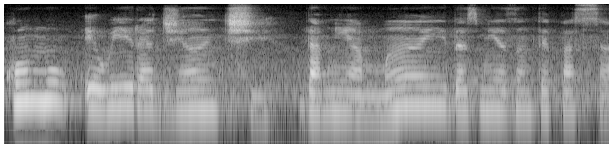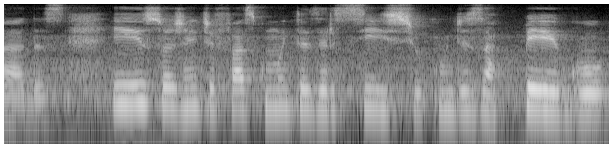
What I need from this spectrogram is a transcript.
como eu ir adiante da minha mãe e das minhas antepassadas. E isso a gente faz com muito exercício, com desapego.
